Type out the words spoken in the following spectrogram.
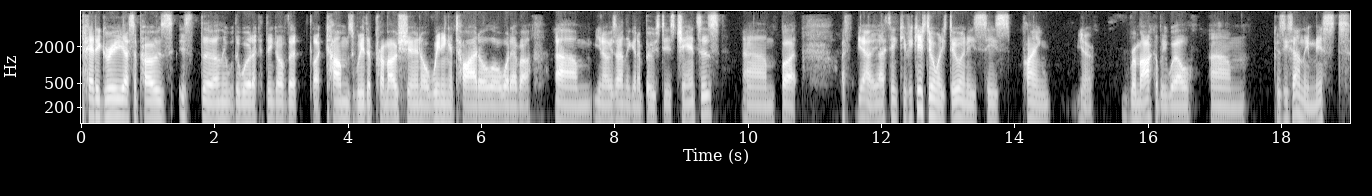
pedigree, I suppose, is the only the word I can think of that like comes with a promotion or winning a title or whatever. Um, you know, is only going to boost his chances. Um, but yeah, I think if he keeps doing what he's doing, he's he's playing, you know, remarkably well. Um, because he's only missed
